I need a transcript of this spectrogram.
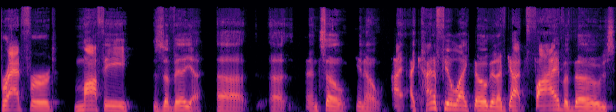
Bradford, Mafi, Zavilla. Uh, uh, and so, you know, I, I kind of feel like though that I've got five of those,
